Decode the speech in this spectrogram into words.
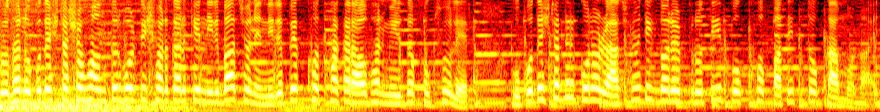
প্রধান উপদেষ্টা সহ অন্তর্বর্তী সরকারকে নির্বাচনে নিরপেক্ষ থাকার আহ্বান মির্জা ফখরুলের। উপদেষ্টাদের কোনো রাজনৈতিক দলের প্রতি পক্ষপাতিত্ব কাম্য নয়।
